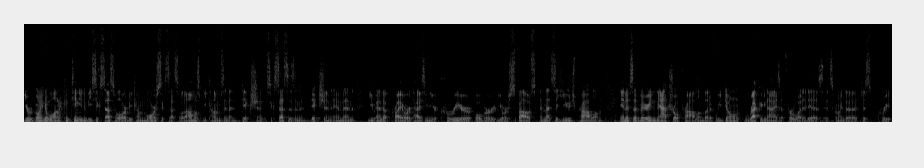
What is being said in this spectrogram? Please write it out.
you're going to want to continue to be successful or become more successful. It almost becomes an addiction. Success is an addiction, and then you end up prioritizing your career over your spouse. And that's a huge problem. And it's a very natural problem, but if we don't recognize it for what it is, it's going to just create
